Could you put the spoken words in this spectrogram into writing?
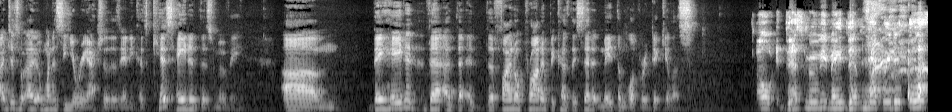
I just I want to see your reaction to this, Andy, because Kiss hated this movie. Um, they hated the, uh, the the final product because they said it made them look ridiculous. Oh, this movie made them look ridiculous.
